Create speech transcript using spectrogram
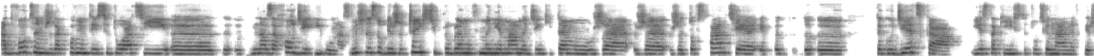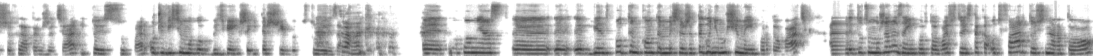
adwocem, że tak powiem, tej sytuacji e, na Zachodzie i u nas. Myślę sobie, że części problemów my nie mamy dzięki temu, że, że, że to wsparcie jakby do, tego dziecka jest takie instytucjonalne w pierwszych latach życia i to jest super. Oczywiście mogłoby być większe i też jakby postuluję za Tak. E, natomiast, e, e, więc pod tym kątem myślę, że tego nie musimy importować, ale to, co możemy zaimportować, to jest taka otwartość na to,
